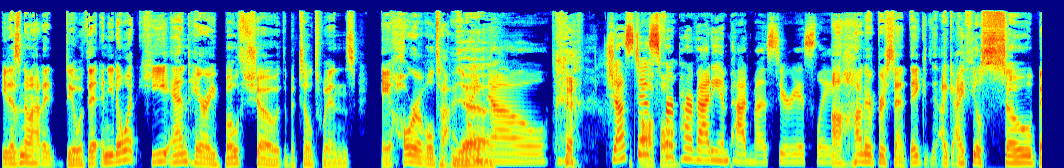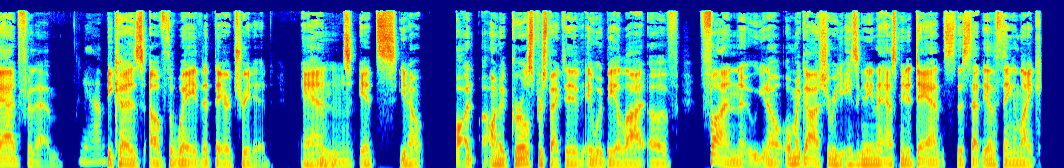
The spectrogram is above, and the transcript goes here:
he doesn't know how to deal with it. And you know what? He and Harry both show the Patil twins a horrible time. Yeah. I know. Justice for. Parvati and Padma, seriously. A hundred percent. They, I, I feel so bad for them. yeah. because of the way that they are treated. And Mhm. it's, you know, on, on a girl's perspective, it would be a lot of fun. You know, oh my gosh, are we, he's going to ask me to dance, this, that, the other thing. And like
